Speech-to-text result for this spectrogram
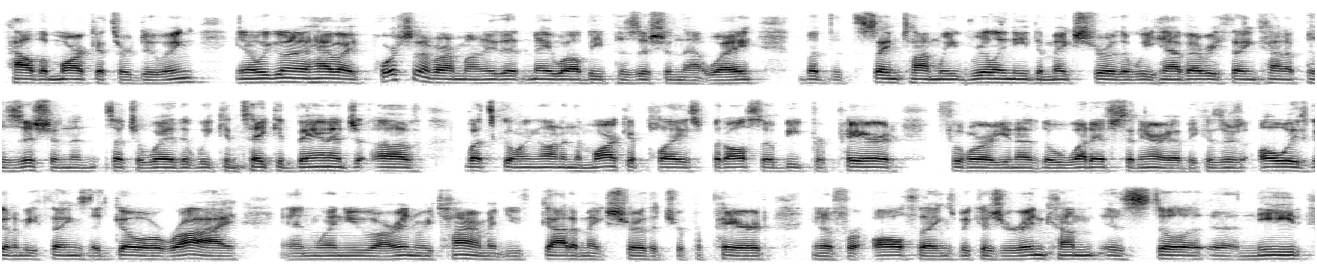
how the markets are doing. You know, we're going to have a portion of our money that may well be positioned that way, but at the same time, we really need to make sure that we have everything kind of positioned in such a way that we can take advantage of what's going on in the marketplace, but also be prepared for, you know, the what if scenario because there's always going to be things things that go awry. And when you are in retirement, you've got to make sure that you're prepared, you know, for all things because your income is still a need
